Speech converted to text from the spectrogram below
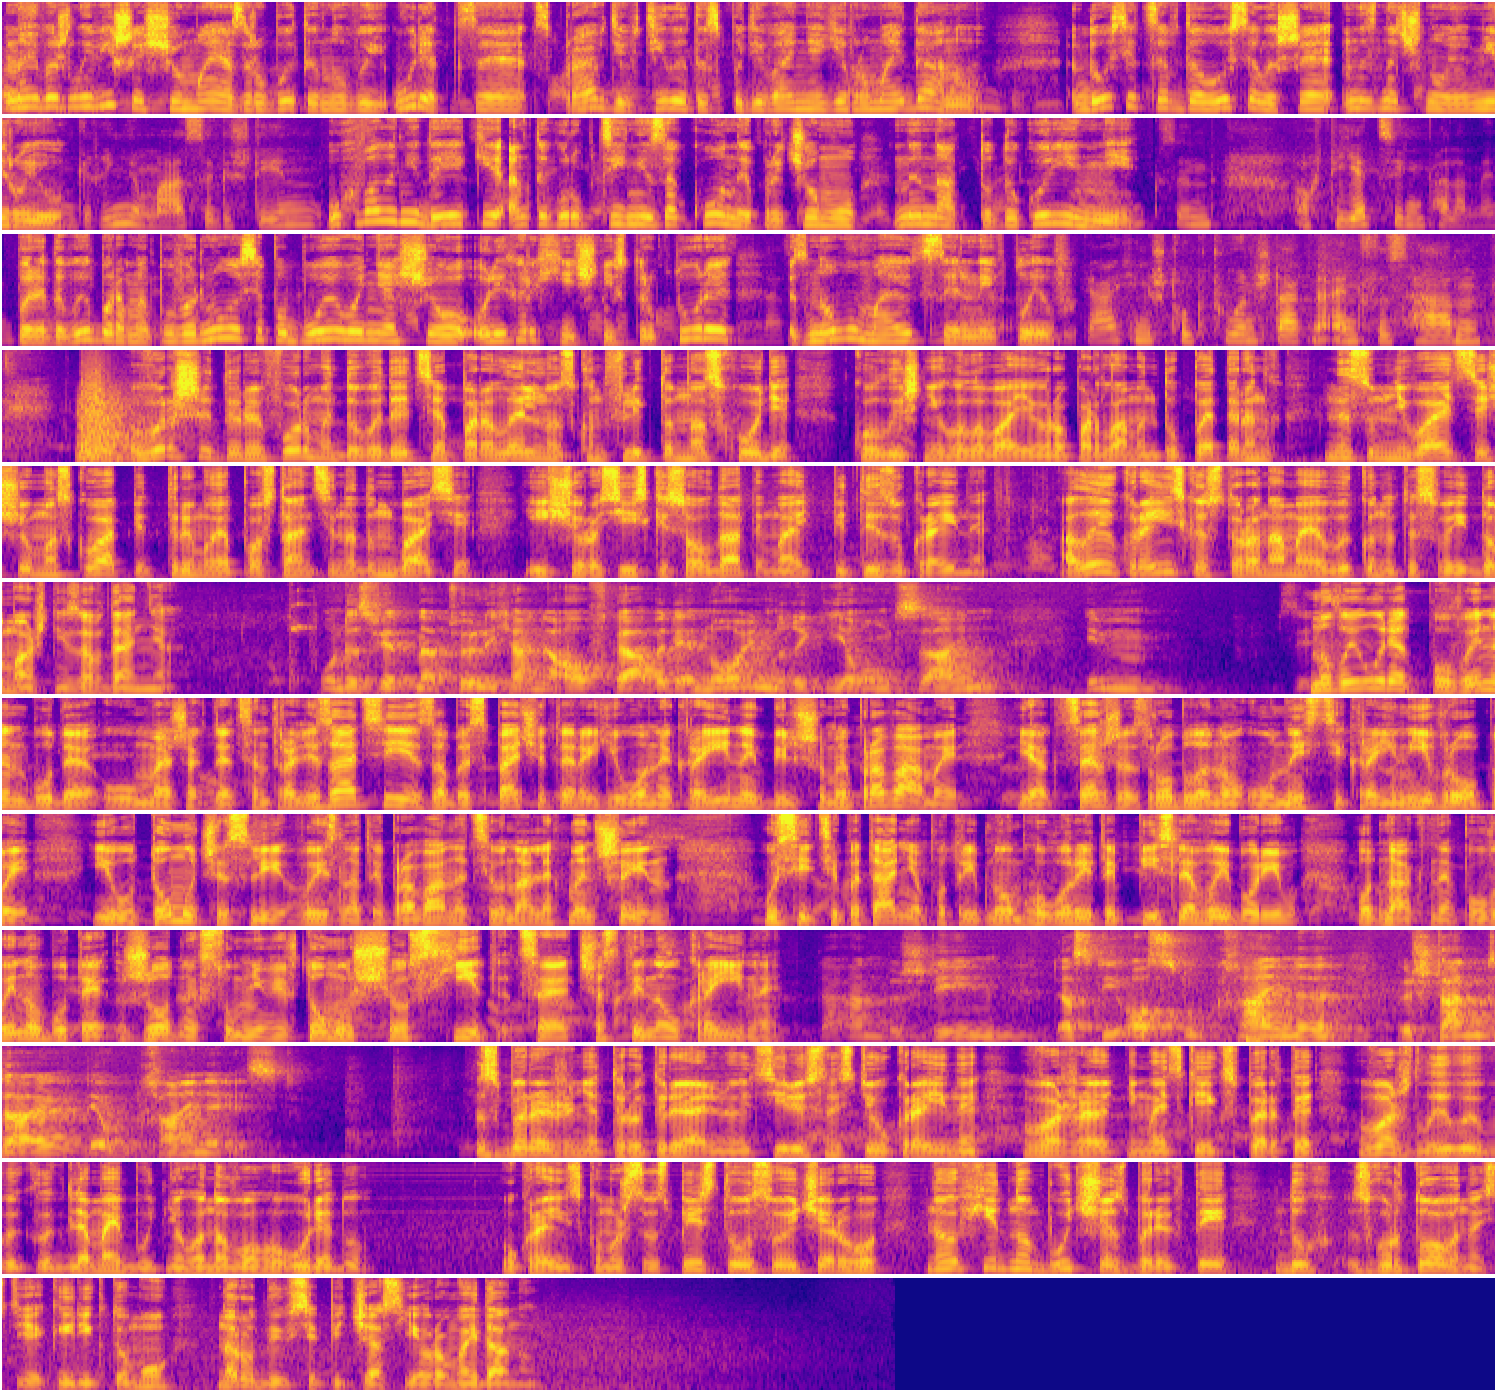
Найважливіше, що має зробити новий уряд, це справді втілити сподівання Євромайдану. Досі це вдалося лише незначною мірою. Ухвалені деякі антикорупційні закони, причому не надто докорінні. Перед виборами повернулося побоювання, що олігархічні структури знову мають сильний вплив. Вершити реформи доведеться паралельно з конфліктом на сході. Колишній голова Європарламенту Петеринг не сумнівається, що Москва підтримує повстанці на Донбасі і що російські солдати мають піти з України. Але й українська сторона має виконати свої домашні завдання. Und es wird natürlich eine Aufgabe der neuen Regierung sein, im Новий уряд повинен буде у межах децентралізації забезпечити регіони країни більшими правами, як це вже зроблено у низці країн Європи, і у тому числі визнати права національних меншин. Усі ці питання потрібно обговорити після виборів. Однак не повинно бути жодних сумнівів в тому, що схід це частина України. Збереження територіальної цілісності України вважають німецькі експерти важливий виклик для майбутнього нового уряду. Українському ж суспільству, у свою чергу, необхідно будь-що зберегти дух згуртованості, який рік тому народився під час Євромайдану.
